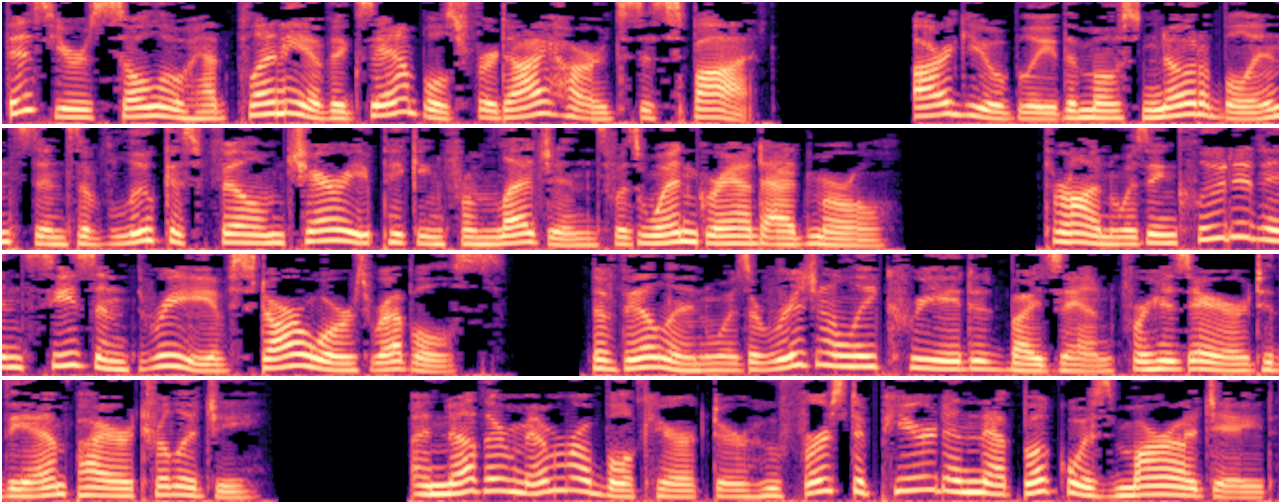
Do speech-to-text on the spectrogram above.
This year's Solo had plenty of examples for diehards to spot. Arguably the most notable instance of Lucasfilm cherry-picking from Legends was when Grand Admiral Thrawn was included in Season 3 of Star Wars Rebels. The villain was originally created by Zahn for his heir to the Empire trilogy. Another memorable character who first appeared in that book was Mara Jade,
